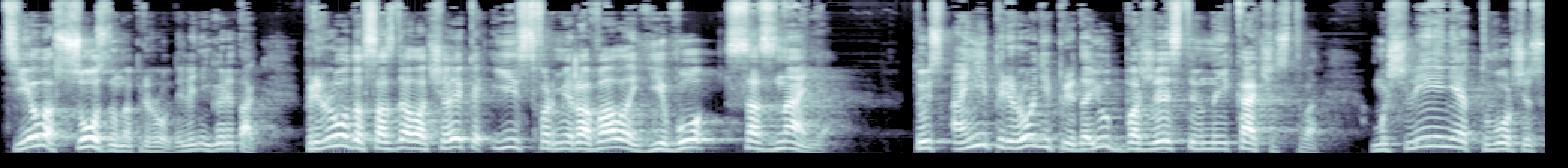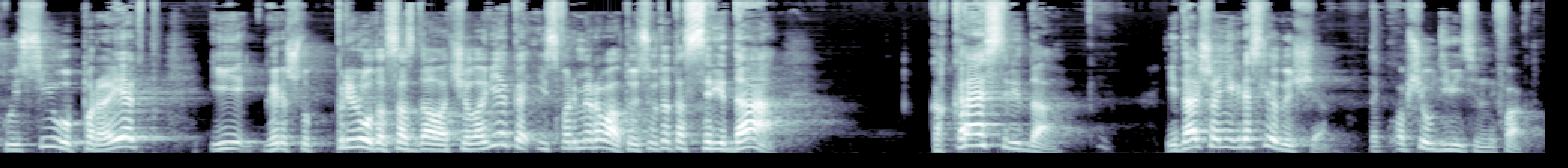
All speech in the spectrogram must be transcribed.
Тело создано природой. Или они говорят так, природа создала человека и сформировала его сознание. То есть они природе придают божественные качества. Мышление, творческую силу, проект. И говорят, что природа создала человека и сформировала. То есть вот эта среда. Какая среда? И дальше они говорят следующее. Так, вообще удивительный факт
